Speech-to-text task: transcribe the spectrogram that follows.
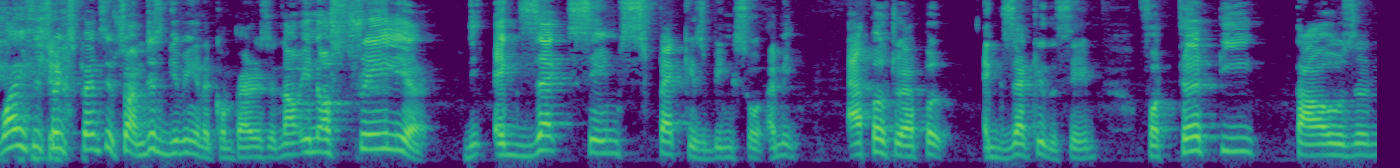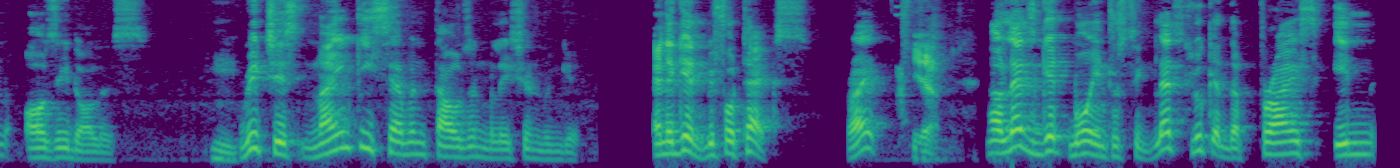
Why is it so Yeah. expensive? So I'm just giving it a comparison. Now, in Australia, the exact same spec is being sold. I mean, apple to apple, exactly the same for 30,000 Aussie dollars, Hmm. which is 97,000 Malaysian ringgit. And again, before tax, right? Yeah. Now let's get more interesting. Let's look at the price in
